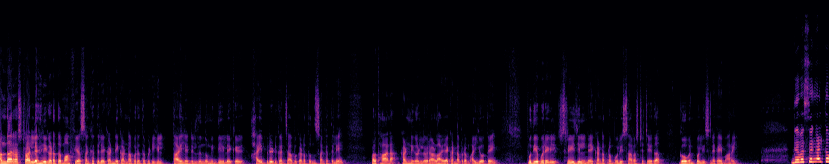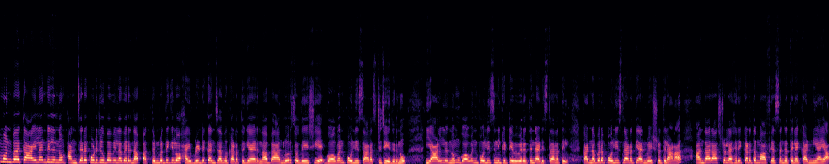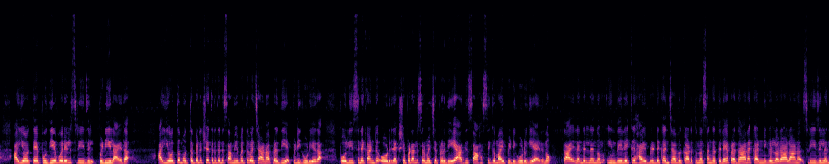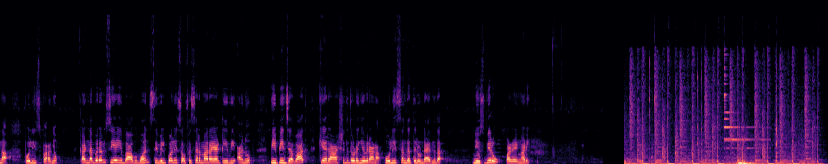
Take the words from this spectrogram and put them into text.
അന്താരാഷ്ട്ര ലഹരികടത്ത് മാഫിയ സംഘത്തിലെ കണ്ണി കണ്ണപുരത്ത് പിടിയിൽ തായ്ലൻഡിൽ നിന്നും ഇന്ത്യയിലേക്ക് ഹൈബ്രിഡ് കഞ്ചാവ് കടത്തുന്ന സംഘത്തിലെ പ്രധാന കണ്ണികളിലൊരാളായ കണ്ണപുരം അയ്യോത്തെ പുതിയപുരയിൽ ശ്രീജിലിനെ കണ്ണപുരം പോലീസ് അറസ്റ്റ് ചെയ്ത് ഗോവൻ പോലീസിന് കൈമാറി. ദിവസങ്ങൾക്ക് മുൻപ് തായ്ലാന്റിൽ നിന്നും അഞ്ചര കോടി രൂപ വില വരുന്ന പത്തൊൻപത് കിലോ ഹൈബ്രിഡ് കഞ്ചാവ് കടത്തുകയായിരുന്ന ബാംഗ്ലൂർ സ്വദേശിയെ ഗോവൻ പോലീസ് അറസ്റ്റ് ചെയ്തിരുന്നു. ഇയാളിൽ നിന്നും ഗോവൻ പോലീസിന് കിട്ടിയ വിവരത്തിന്റെ അടിസ്ഥാനത്തിൽ കണ്ണപുരം പോലീസ് നടത്തിയ അന്വേഷണത്തിലാണ് അന്താരാഷ്ട്ര ലഹരിക്കടത്ത് മാഫിയ സംഘത്തിലെ കണ്ണിയായ അയ്യോത്തെ പുതിയപുരയിൽ ശ്രീജിൽ പിടിയിലായത്. അയ്യോത്ത് മുത്തപ്പൻ ക്ഷേത്രത്തിന് സമീപത്ത് വെച്ചാണ് പ്രതിയെ പിടികൂടിയത്. പോലീസിനെ കണ്ട് ഓടി രക്ഷപ്പെടാൻ ശ്രമിച്ച പ്രതിയെ അതിസാഹസികമായി പിടികൂടുകയായിരുന്നു. തായ്ലൻഡിൽ നിന്നും ഇന്ത്യയിലേക്ക് ഹൈബ്രിഡ് കഞ്ചാവ് കടത്തുന്ന സംഘത്തിലെ പ്രധാന കണ്ണികളിൽ ഒരാളാണ് ശ്രീജിൽ എന്ന് പോലീസ് പറഞ്ഞു. Kannapuram C I Babumon civil police ഓഫീസർമാരായ T V Anoop P P Jawad K Rashid തുടങ്ങിയവരാണ് പോലീസ് സംഘത്തിലുണ്ടായിരുന്നത്. News bureau Pazhayangadi.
